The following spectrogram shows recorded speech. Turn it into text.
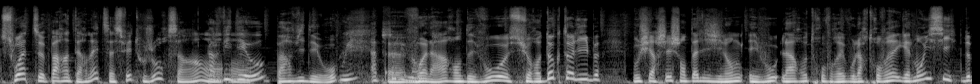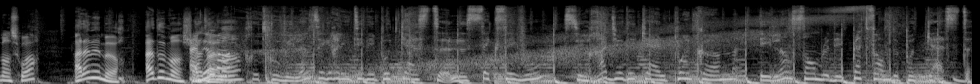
soit par internet, ça se fait toujours ça. hein, Par en- vidéo. en- par vidéo. Oui, Euh, absolument. voilà, rendez-vous sur Doctolib. Vous cherchez Chantal Igilang et vous la retrouverez. Vous la retrouverez également ici, demain soir, à la même heure. À demain, Chantal. demain. Retrouvez l'intégralité des podcasts Le sexe et vous sur radiodécal.com et l'ensemble des plateformes de podcasts.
